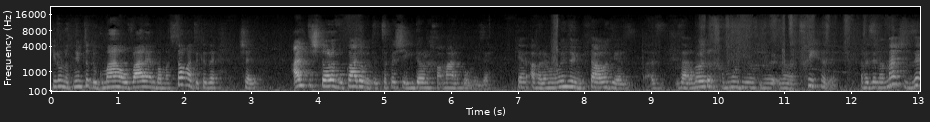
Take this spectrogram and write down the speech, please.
כאילו נותנים את הדוגמה האהובה עליהם במסורת, זה כזה של אל תשתול אבוקדו ותצפה שיגדל לך מנגו מזה, כן? אבל הם אומרים זה במבטא הודי, אז, אז זה הרבה יותר חמוד ומצחיק כזה, אבל זה ממש זה.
